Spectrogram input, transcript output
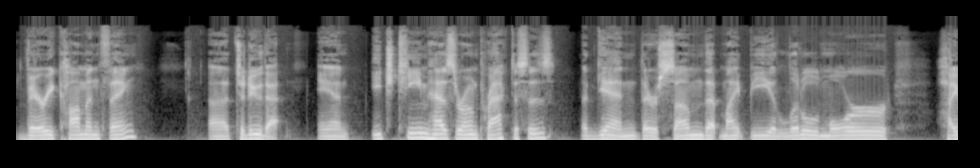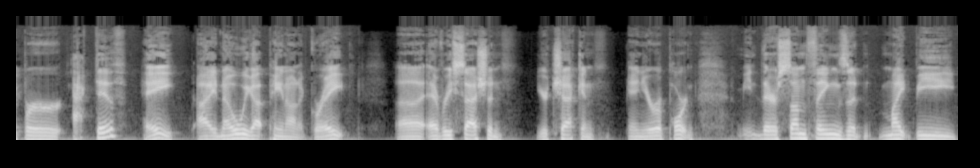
very common thing uh, to do that. And each team has their own practices. Again, there are some that might be a little more hyper active. Hey, I know we got paint on it. Great. Uh, every session, you're checking and you're reporting. I mean, there's some things that might be,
